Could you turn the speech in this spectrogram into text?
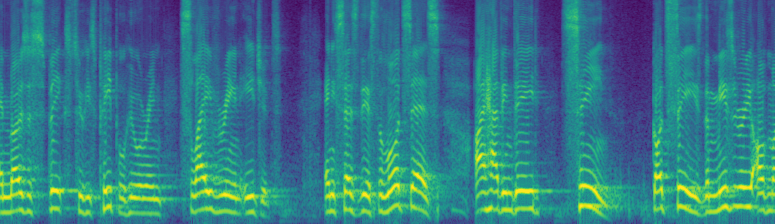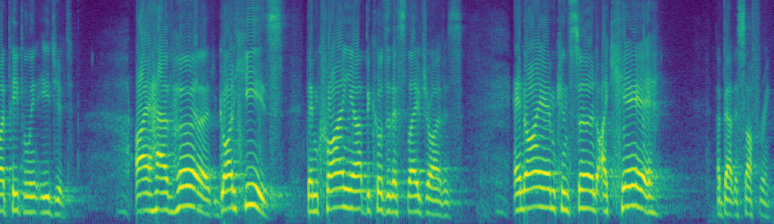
and Moses speaks to his people who are in slavery in Egypt. And he says this The Lord says, I have indeed seen, God sees the misery of my people in Egypt. I have heard, God hears them crying out because of their slave drivers. And I am concerned, I care about their suffering.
